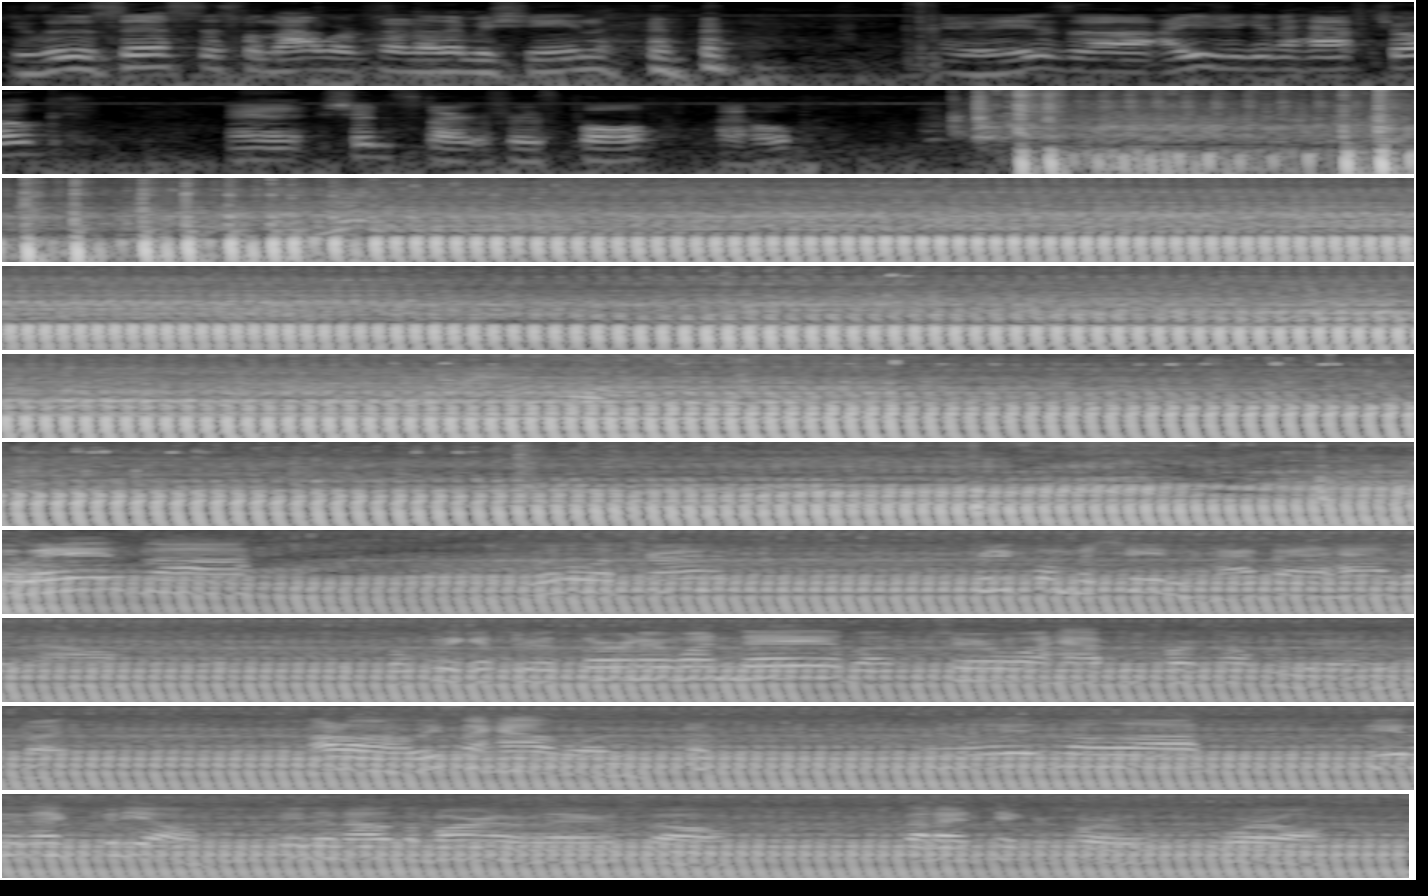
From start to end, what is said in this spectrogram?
If you lose this, this will not work on another machine. Anyways, uh, I usually give a half choke, and it should start first pull, I hope. One day, but I'm sure what happened for a couple years. But I don't know, at least I have one. Anyways, I'll uh, see you in the next video. Cleaning out the barn over there, so thought I'd take it for a whirl.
